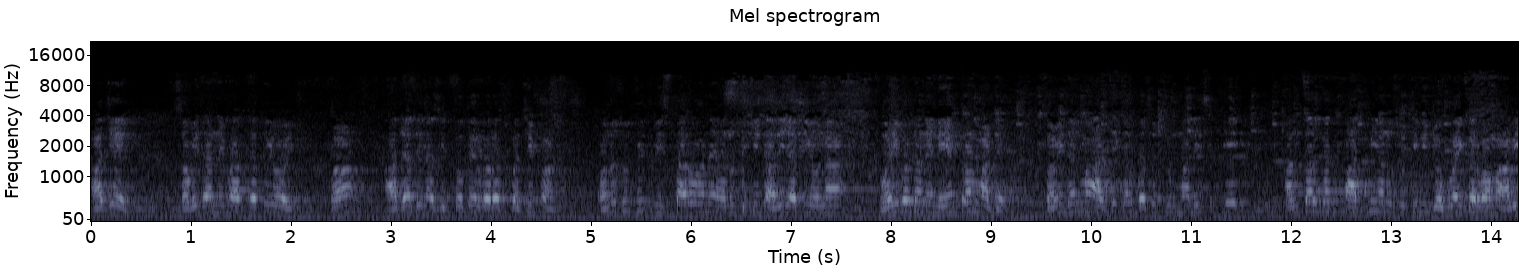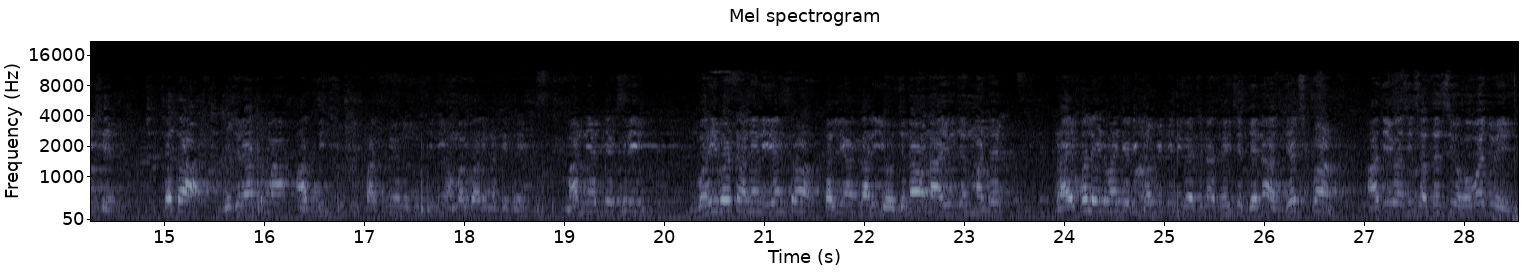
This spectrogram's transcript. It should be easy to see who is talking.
Speaker 1: આજે સંવિધાનની વાત થતી હોય, પણ આઝાદીના સિત્તોતેર વર્ષ પછી પણ અનુસૂચિત વિસ્તારો અને અનુસૂચિત આદિજાતિઓના વહીવટ અને નિયંત્રણ માટે સંવિધાનમાં આર્ટિકલ બસો ચુમ્માલીસ એક અંતર્ગત પાંચમી અનુસૂચિની જોગવાઈ કરવામાં આવી છે. છતાં ગુજરાતમાં આજ સુધી પાંચમી અનુસૂચિની અમલવારી નથી થઈ. માન્ય અધ્યક્ષશ્રી, વહીવટ અને નિયંત્રણ કલ્યાણકારી યોજનાઓના આયોજન માટે ટ્રાઇબલ એડવાઇઝરી કમિટીની રચના થઈ છે. જેના અધ્યક્ષ પણ આદિવાસી સદસ્યો હોવા જોઈએ.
